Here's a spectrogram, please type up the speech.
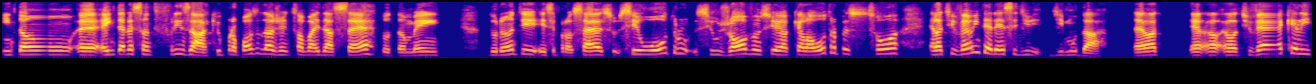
Então é, é interessante frisar que o propósito da gente só vai dar certo também durante esse processo se o outro, se o jovem, se aquela outra pessoa, ela tiver o interesse de, de mudar, ela ela tiver aquele,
